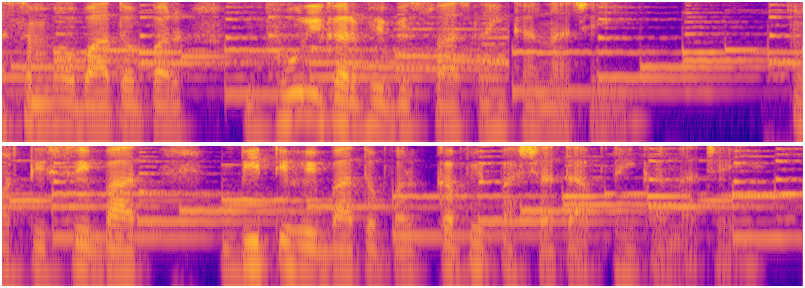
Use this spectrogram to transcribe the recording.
असंभव बातों पर भूल कर भी विश्वास नहीं करना चाहिए। और तीसरी बात, बीती हुई बातों पर कभी पश्चाताप नहीं करना चाहिए।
